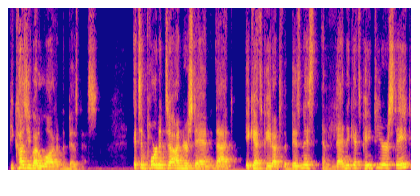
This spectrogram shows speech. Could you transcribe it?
because you've got a lot of it in the business. It's important to understand that it gets paid out to the business and then it gets paid to your estate.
